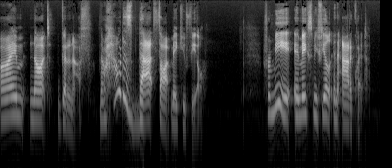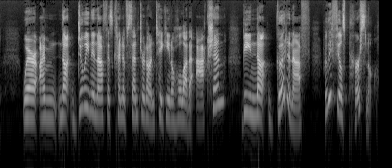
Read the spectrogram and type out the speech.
I'm not good enough. Now, how does that thought make you feel? For me, it makes me feel inadequate, where I'm not doing enough is kind of centered on taking a whole lot of action. Being not good enough really feels personal.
